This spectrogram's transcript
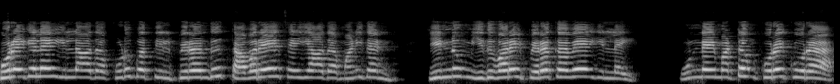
குறைகளே இல்லாத குடும்பத்தில் பிறந்து தவறே செய்யாத மனிதன் இன்னும் இதுவரை பிறக்கவே இல்லை. உன்னை மட்டும் குறை கூற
